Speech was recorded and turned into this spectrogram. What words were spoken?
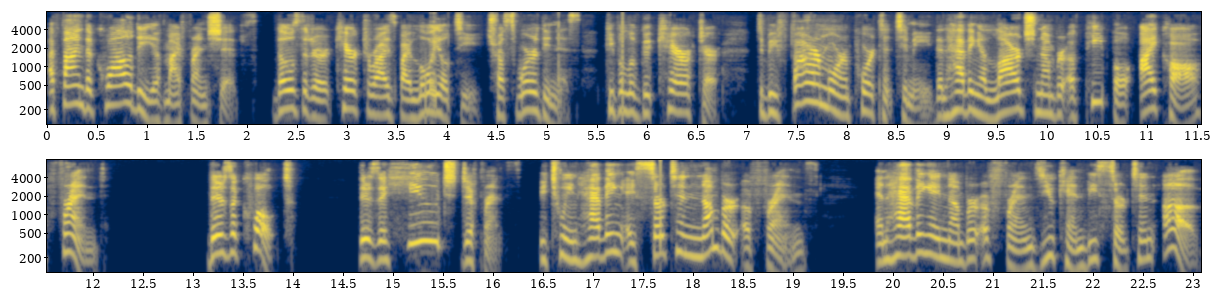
I find the quality of my friendships those that are characterized by loyalty, trustworthiness, people of good character, to be far more important to me than having a large number of people I call friend. There's a quote There's a huge difference between having a certain number of friends and having a number of friends you can be certain of.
